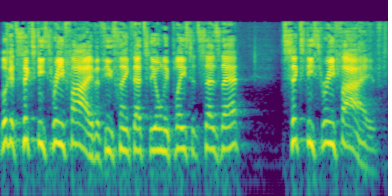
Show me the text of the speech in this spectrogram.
Look at 63.5 if you think that's the only place it says that. 63.5.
